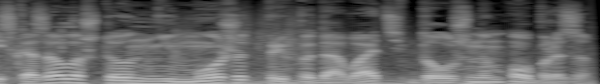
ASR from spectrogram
и сказала, что он не может преподавать должным образом.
